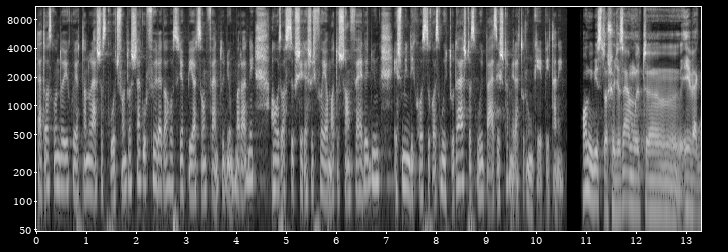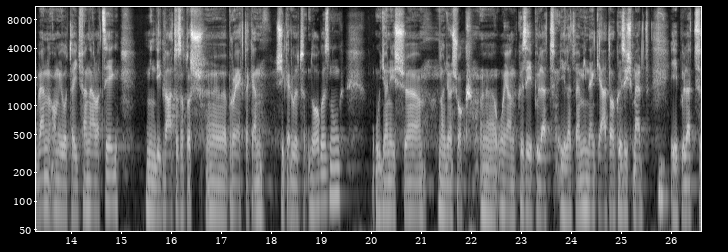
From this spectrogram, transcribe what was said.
Tehát azt gondoljuk, hogy a tanulás az kulcsfontosságú, főleg ahhoz, hogy a piacon fent tudjunk maradni, ahhoz az szükséges, hogy folyamatosan fejlődjünk, és mindig hozzuk az új tudást, az új bázist, amire tudunk építeni. Ami biztos, hogy az elmúlt években, amióta így fennáll a cég, mindig változatos projekteken sikerült dolgoznunk, ugyanis nagyon sok olyan középület, illetve mindenki által közismert épület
